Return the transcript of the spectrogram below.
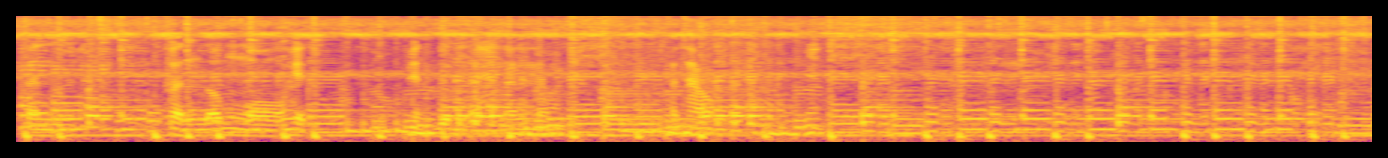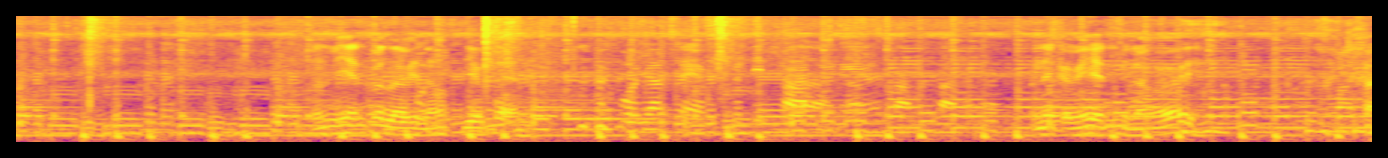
เพิ่นเพิ่นลมโง่เห็ดเห็ดบุญ มันมีเห็นเลยพี่น้องยืมได้ตัวยาแสบมันติดขาตัวนี้ตามขาอันนี้ก็ไม่เห็นพี่น้องเอ้ยใคร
